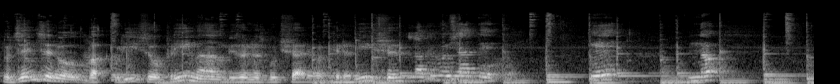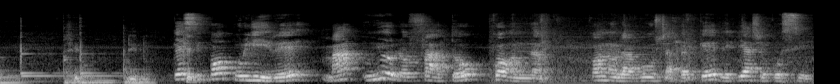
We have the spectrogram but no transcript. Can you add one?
Lo zenzero va pulito prima, bisogna sbucciare qualche radice. L'avevo già detto che, no. Che Che- si può pulire, ma io l'ho fatto con, con la buccia perché mi piace così.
